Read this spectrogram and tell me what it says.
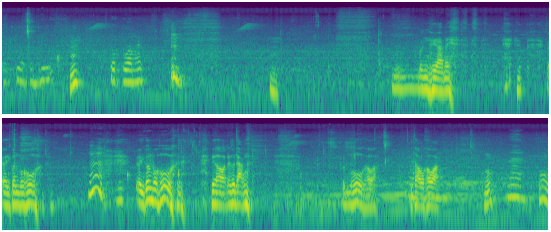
ตกทัวพื้นที่หืมตกทัวมันเบิ่งเหือนี่เอิ้นคนบ่ฮู้อืม เอิ้นคนบ่ฮู้เหือออกแต่ก็ดัง คนบ่ฮู้เขาอะผู้เฒ่าเขาอะหืมแม่อืม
